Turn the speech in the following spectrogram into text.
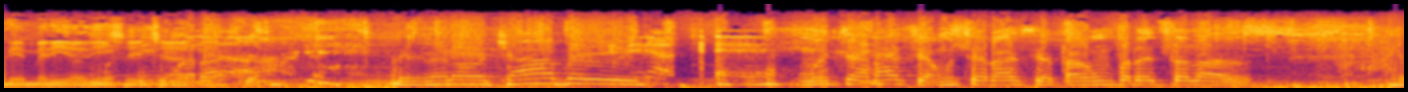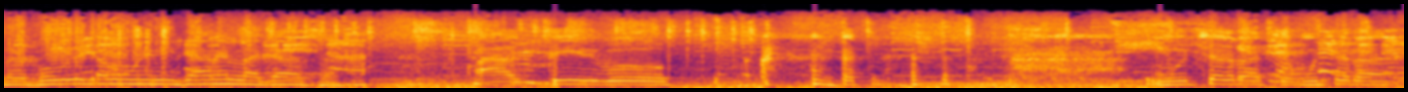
Bienvenido, DJ Muchas gracias. Bienvenido, Chapi. Muchas gracias, muchas gracias. Estamos por este lado. República Dominicana en la casa. Activo. muchas gracias, muchas gracias.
